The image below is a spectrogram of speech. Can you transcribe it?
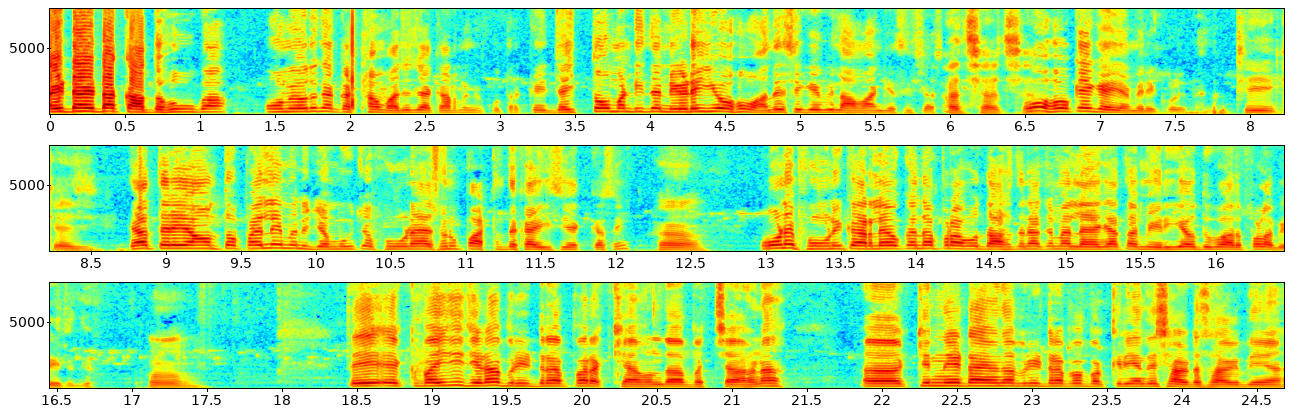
ਐਡਾ ਐਡਾ ਕੱਦ ਹੋਊਗਾ ਉਵੇਂ ਉਹਦੀਆਂ ਗੱਠਾਂ ਵੱਜ ਜਾ ਕਰਨਗੇ ਕੁਤਰ। ਕੇ ਜੈਤੋ ਮੰਡੀ ਦੇ ਨੇੜੇ ਹੀ ਉਹ ਆਂਦੇ ਸੀਗੇ ਵੀ ਲਾਵਾਂਗੇ ਅਸੀਂ ਸ਼ਸਤਰ ਅੱਛਾ ਅੱਛਾ। ਉਹ ਹੋ ਕੇ ਗਏ ਆ ਮੇਰੇ ਕੋਲੇ ਪਹਿਲਾਂ। ਠੀਕ ਹੈ ਜੀ। ਤੇ ਤੇਰੇ ਆਉਣ ਤੋਂ ਪਹਿਲੇ ਮੈਨੂੰ ਜੰਮੂ ਚੋਂ ਫੋਨ ਆਇਆ ਸੀ ਉਹਨੂੰ ਪੱਠ ਦਿਖਾਈ ਸੀ ਇੱਕ ਅਸੀਂ। ਹਾਂ। ਉਹਨੇ ਫੋਨ ਹੀ ਕਰ ਲਿਆ ਉਹ ਕਹਿੰਦਾ ਭਰਾਵੋ 10 ਦਿਨਾਂ ਚ ਮੈਂ ਲੈ ਗਿਆ ਤਾਂ ਮੇਰੀ ਆ ਉਦੋਂ ਬਾਅਦ ਭਲਾ ਵੇਚ ਦਿਓ। ਹੂੰ। ਤੇ ਇੱਕ ਬਾਈ ਜੀ ਜਿਹੜਾ ਬਰੀਡਰ ਆਪਾਂ ਰੱਖਿਆ ਹੁੰਦਾ ਬੱਚਾ ਹਨਾ? ਕਿੰਨੇ ਟਾਈਮ ਦਾ ਬਰੀਡਰ ਆਪਾਂ ਬੱਕਰੀਆਂ ਦੇ ਛੱਡ ਸਕਦੇ ਆ?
